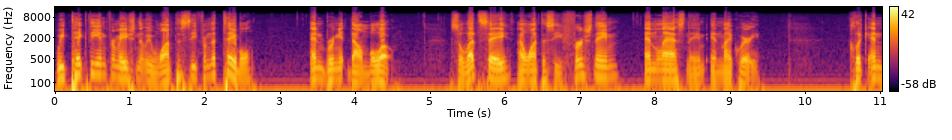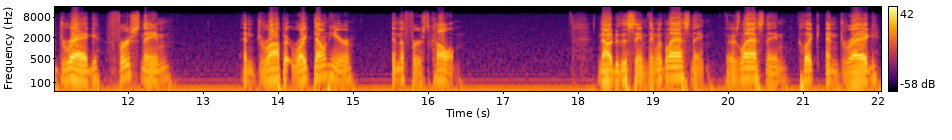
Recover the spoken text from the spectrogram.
we take the information that we want to see from the table and bring it down below. So let's say I want to see first name and last name in my query click and drag first name and drop it right down here in the first column. Now do the same thing with last name. There's last name. Click and drag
